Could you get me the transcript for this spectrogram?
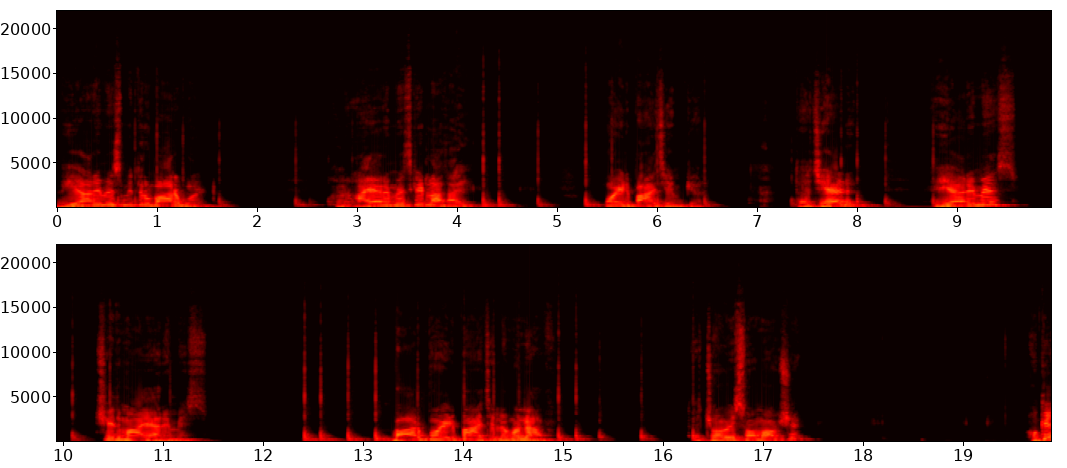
વીઆરએમએસ મિત્રો બાર વોલ્ટ. આઈઆરએમએસ કેટલા થાય? પોઈન્ટ પાંચ એમ્પિયર. તો ઝેડ વીઆરએમએસ છેદમાં આઈઆરએમએસ બાર પોઈન્ટ પાંચ એટલે વન હાફ તો ચોવીસ ફોર્મ આવશે. Okay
